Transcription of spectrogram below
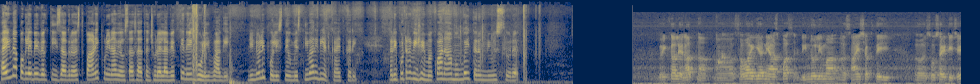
ફાયરિંગના પગલે બે વ્યક્તિ ઇજાગ્રસ્ત. પાણીપુરીના વ્યવસાય સાથે જોડાયેલા વ્યક્તિને ગોળી વાગી. ડિંડોલી પોલીસને ઉમેશ તિવારીની અટકાયત કરી. રિપોર્ટર વિજય મકવાના મુંબઈ તરંગ ન્યૂઝ, સુરત. ગઈકાલે રાતના સવા અગિયારની આસપાસ ડિંડોલીમાં સાંઈ શક્તિ સોસાયટી છે.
